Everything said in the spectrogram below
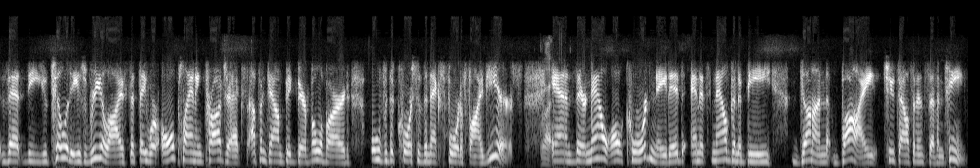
that the utilities realized that they were all planning projects up and down Big Bear Boulevard over the course of the next four to five years. Right. And they're now all coordinated, and it's now going to be done by 2017.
